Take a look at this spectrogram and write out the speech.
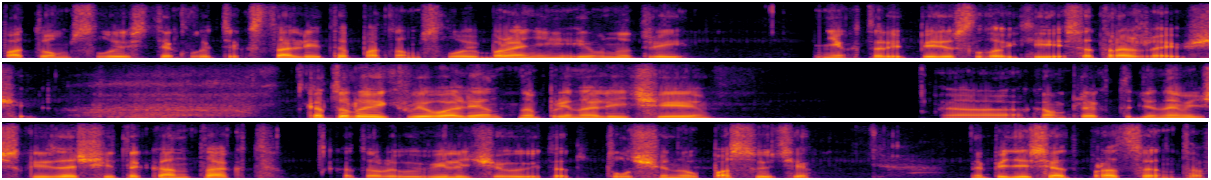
потом слой стеклотекстолита, потом слой брони и внутри некоторые переслойки есть отражающие, которые эквивалентно при наличии э, комплекта динамической защиты «Контакт», который увеличивает эту толщину, по сути, на 50%,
